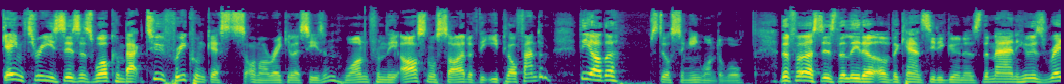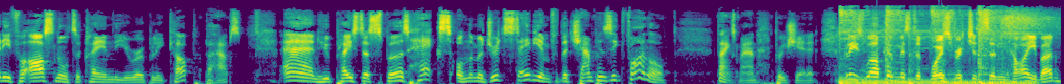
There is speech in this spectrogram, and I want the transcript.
Game 3 Zizzers welcome back two frequent guests on our regular season, one from the Arsenal side of the EPL fandom, the other still singing Wonderwall. The first is the leader of the Kansas City Gooners, the man who is ready for Arsenal to claim the Europa League Cup, perhaps, and who placed a Spurs hex on the Madrid Stadium for the Champions League final. Thanks, man. Appreciate it. Please welcome Mr. Boyce Richardson. How are you, bud?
